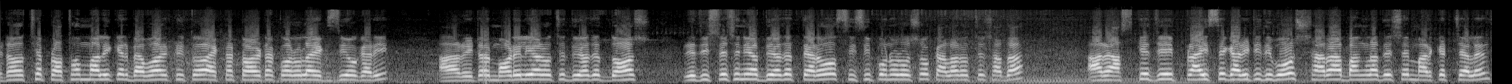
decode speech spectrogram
এটা হচ্ছে প্রথম মালিকের ব্যবহারকৃত একটা টয়োটা করোলা এক্সিও গাড়ি। আর এটার মডেল ইয়ার হচ্ছে দু হাজার দশ রেজিস্ট্রেশন ইয়ার দুই হাজার তেরো সিসি পনেরোশো কালার হচ্ছে সাদা। আর আজকে যে প্রাইসে গাড়িটি দিব, সারা বাংলাদেশে মার্কেট চ্যালেঞ্জ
